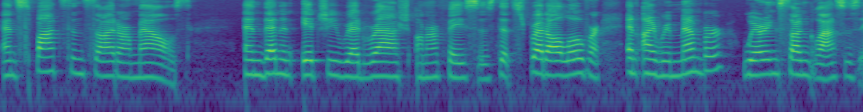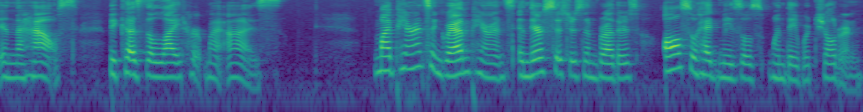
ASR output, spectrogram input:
and spots inside our mouths and then an itchy red rash on our faces that spread all over. And I remember wearing sunglasses in the house because the light hurt my eyes. My parents and grandparents and their sisters and brothers also had measles when they were children.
